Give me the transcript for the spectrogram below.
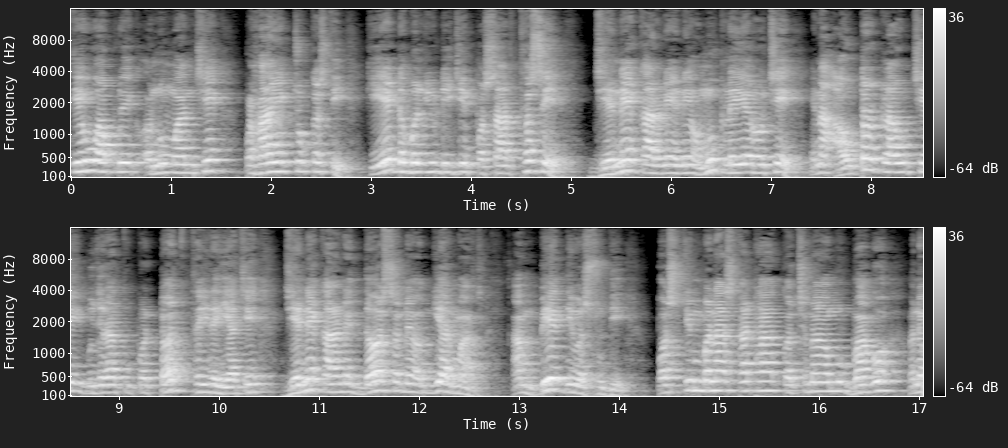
તેવું આપણું એક અનુમાન છે. પણ હા, એક ચોક્કસથી કે એ ડબલ્યુડી જે પસાર થશે, જેને કારણે એને અમુક લેયરો છે, એના આઉટર ક્લાઉડ છે ગુજરાત ઉપર ટચ થઈ રહ્યા છે, જેને કારણે દસ અને અગિયાર માર્ચ, આમ બે દિવસ સુધી પશ્ચિમ બનાસકાંઠા, કચ્છના અમુક ભાગો અને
